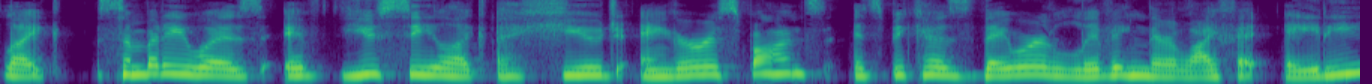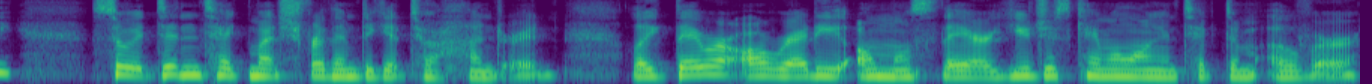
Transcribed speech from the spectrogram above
like somebody was if you see like a huge anger response it's because they were living their life at 80 so it didn't take much for them to get to 100 like they were already almost there. You just came along and tipped them over.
